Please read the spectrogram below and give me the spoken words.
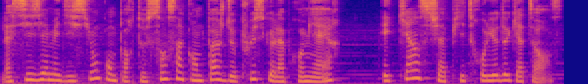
La sixième édition comporte 150 pages de plus que la première et 15 chapitres au lieu de 14.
